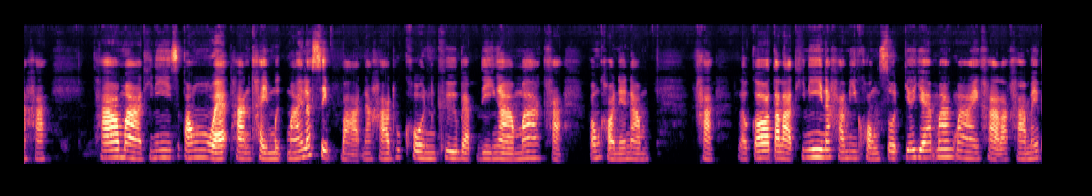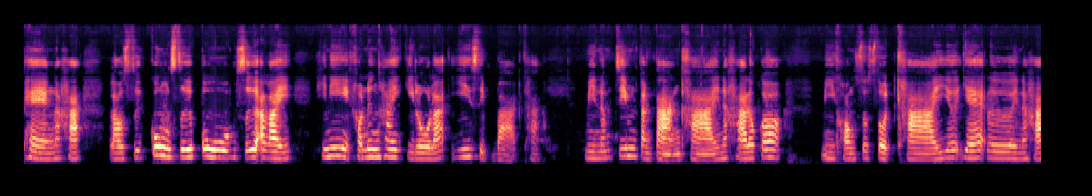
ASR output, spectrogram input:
นะคะ ถ้ามาที่นี่จะต้องแวะทานไข่หมึกไม้ละ 10 บาทนะคะ ทุกคนคือแบบดีงามมากค่ะ ป้อมขอแนะนำค่ะ แล้วก็ตลาดที่นี่นะคะ มีของสดเยอะแยะมากมายค่ะ ราคาไม่แพงนะคะ เราซื้อกุ้งซื้อปู ซื้ออะไรที่นี่เขานึ่งให้กิโลละ 20 บาทค่ะ มีน้ำจิ้มต่างๆขายนะคะ แล้วก็มีของสดๆขายเยอะแยะเลยนะคะ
